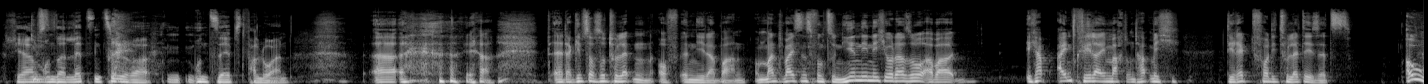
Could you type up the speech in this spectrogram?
Wir haben unseren letzten Zuhörer uns selbst verloren. ja, äh, da gibt's auch so Toiletten auf, in jeder Bahn. Und manch, meistens funktionieren die nicht oder so, aber ich habe einen Fehler gemacht und habe mich direkt vor die Toilette gesetzt. Oh.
